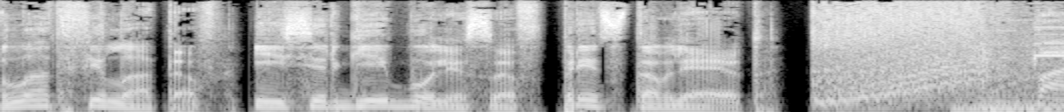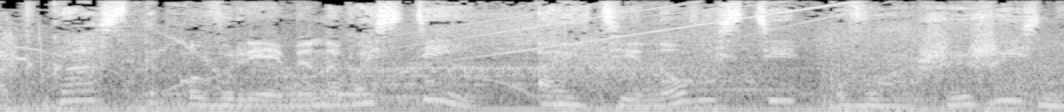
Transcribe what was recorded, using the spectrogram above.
Влад Филатов и Сергей Болесов представляют Подкаст «Время новостей». IT-новости вашей жизни.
